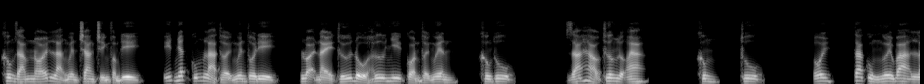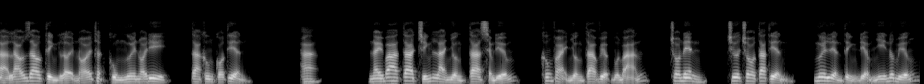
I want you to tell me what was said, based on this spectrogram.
không dám nói là nguyên trang chính phẩm đi, ít nhất cũng là thời nguyên thôi đi, loại này thứ đổ hư nhi còn thời nguyên, không thu. Giá hảo thương lượng a. Không, thu. Ôi, ta cùng ngươi ba là lão giao tình lời nói thật cùng ngươi nói đi, ta không có tiền. A. Này ba ta chính là nhường ta xem điếm, không phải nhường ta việc buôn bán, cho nên, chưa cho ta tiền, ngươi liền tỉnh điểm nhi nước miếng,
